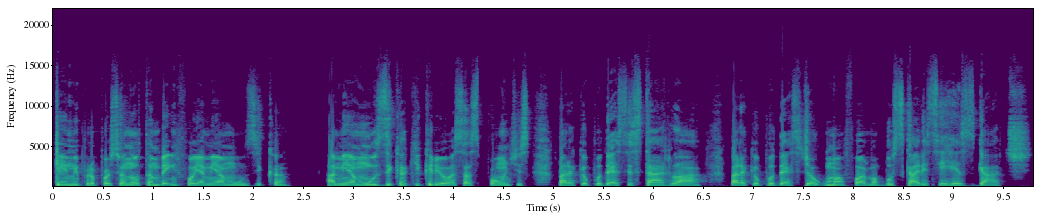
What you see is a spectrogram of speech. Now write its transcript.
quem me proporcionou também foi a minha música. A minha música que criou essas pontes para que eu pudesse estar lá, para que eu pudesse de alguma forma buscar esse resgate.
